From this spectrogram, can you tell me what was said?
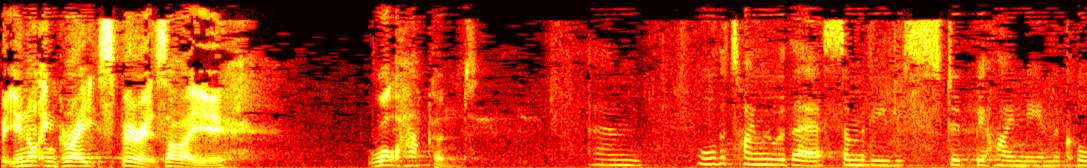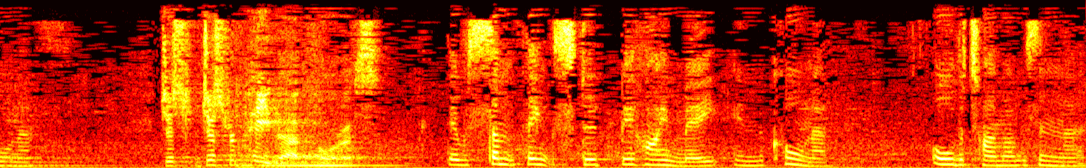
but you're not in great spirits, are you? What happened? Um, all the time we were there, somebody was stood behind me in the corner. Just, just repeat that for us. There was something stood behind me in the corner. All the time I was in there.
